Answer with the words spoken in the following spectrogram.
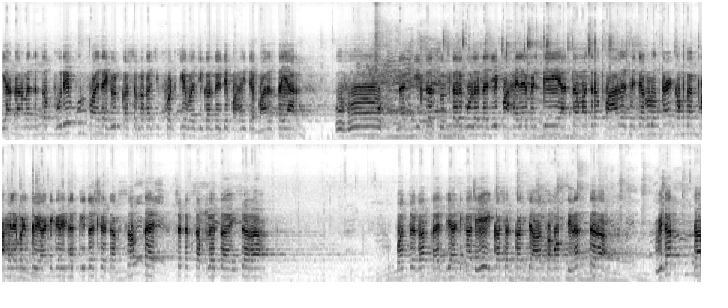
या कानमंत्राचा पुरेपूर फायदा घेऊन कशा प्रकारची फटकेबाजी करतोय ते पाहायचे भारत तयार. ओहो नक्कीच सुंदर गोलंदाजी पाहायला मिळते. आता मात्र पारस याच्याकडून काय कमबॅक पाहायला मिळतो? या ठिकाणी नक्कीच षटक संपताय. षटक संपल्याचा इशारा पंच करतायत. या ठिकाणी एका षटकाच्या समाप्तीनंतर विदत्ता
